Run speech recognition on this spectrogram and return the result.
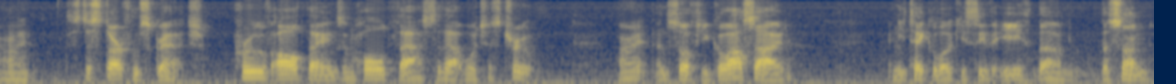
All right, just start from scratch prove all things and hold fast to that which is true. All right, and so if you go outside and you take a look, you see the east, the the sun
